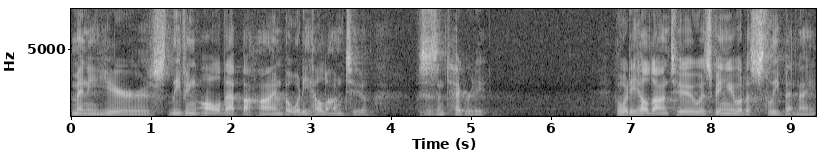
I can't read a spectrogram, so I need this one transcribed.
many years, leaving all that behind, but what he held on to was his integrity. what he held on to was being able to sleep at night.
